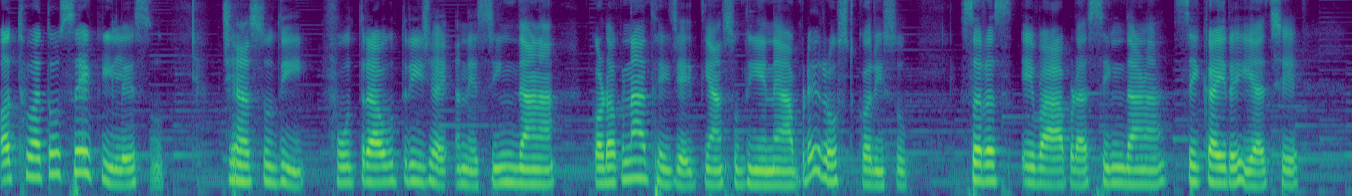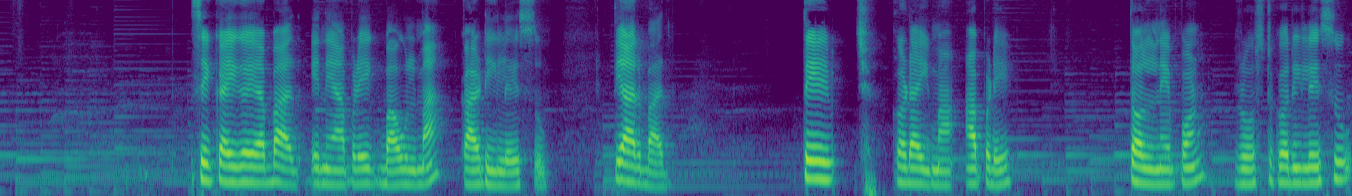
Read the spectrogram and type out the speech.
અથવા તો શેકી લેશું. જ્યાં સુધી ફોતરા ઉતરી જાય અને સિંગદાણા કડક ના થઈ જાય, ત્યાં સુધી એને આપણે રોસ્ટ કરીશું. સરસ એવા આપણા સિંગદાણા શેકાઈ રહ્યા છે. શેકાઈ ગયા બાદ એને આપણે એક બાઉલમાં કાઢી લઈશું ત્યારબાદ તે જ કડાઈમાં આપણે તલને પણ રોસ્ટ કરી લઈશું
